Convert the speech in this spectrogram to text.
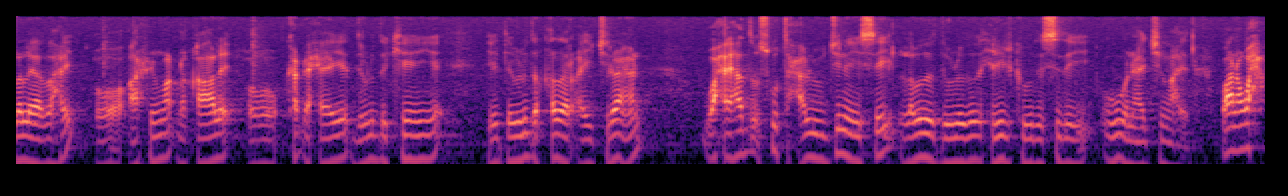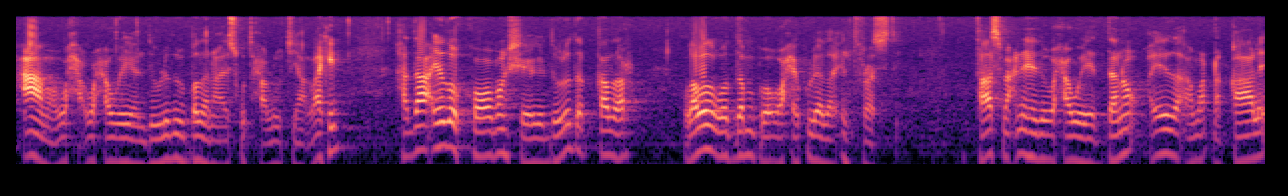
la leedahay oo arrimo dhaqaale oo ka dhexeeya dowladda kenya iyo dowladda qatar ay jiraan waxay hadda isku taxaluujinaysay labada dowladood xiriirkooda siday ugu wanaajin lahayd. Waana wax caama waxa weeyaan dowladuhu badanaa isku taxaluujiyaan laakiin haddaa iyadoo kooban sheegay dowladda qatar labada wadanba waxay ku leedahay interest. Taas macnaheedu waxaa weeye dano ayada ama dhaqaale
